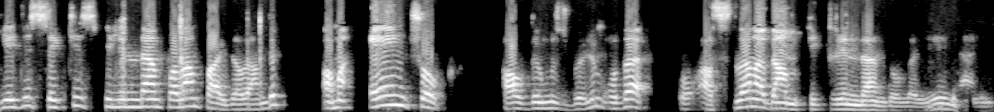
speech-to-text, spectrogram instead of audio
7-8 filmden falan faydalandık ama en çok aldığımız bölüm o da o aslan adam fikrinden dolayı yani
